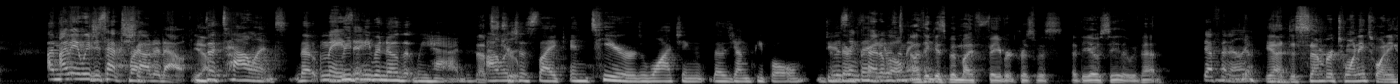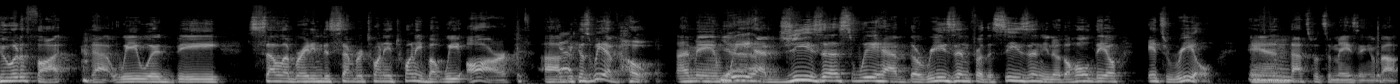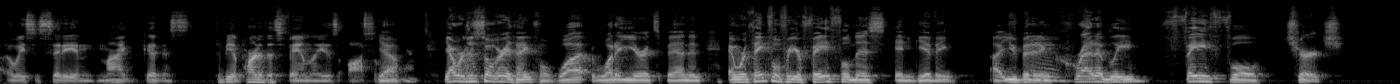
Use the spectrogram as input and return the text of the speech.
I mean, we just have to Right. shout it out. Yeah. The talent that we didn't even know that we had. That's I was true. just like in tears watching those young people do It was their thing. It incredible. was I think it's been my favorite Christmas at the OC that we've had. Definitely. Yeah, December 2020. Who would have thought that we would be celebrating December 2020? But we are uh, Yep. because we have hope. I mean, we have Jesus. We have the reason for the season. You know, the whole deal. It's real, and Mm-hmm. that's what's amazing about Oasis City. And my goodness, to be a part of this family is awesome. Yeah. yeah. we're just so very thankful. What what a year it's been. And and we're thankful for your faithfulness in giving. Uh, you've been an incredibly faithful church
